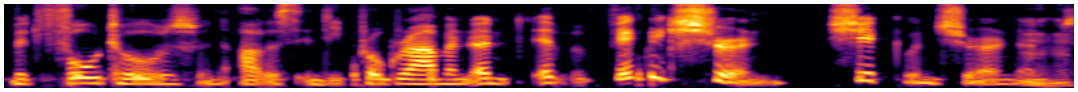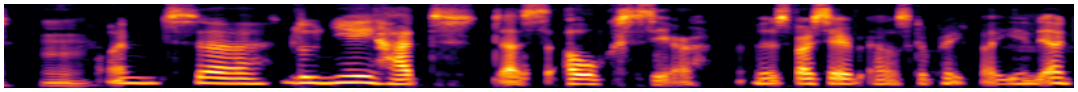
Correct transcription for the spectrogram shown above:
mit Fotos und alles in die Programme und äh, wirklich schön, schick und schön. Und, mhm, mhm. und uh, Lunier hat das auch sehr, das war sehr ausgeprägt bei ihm. Und,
